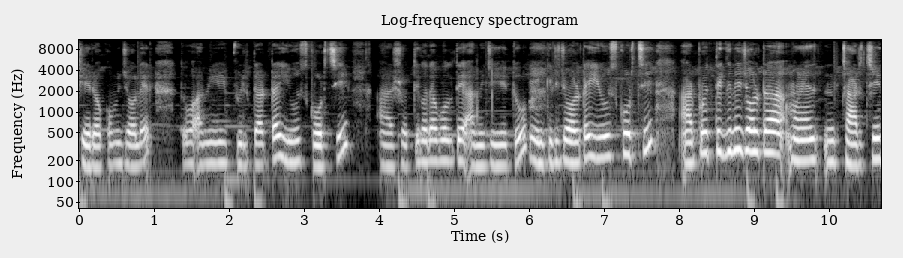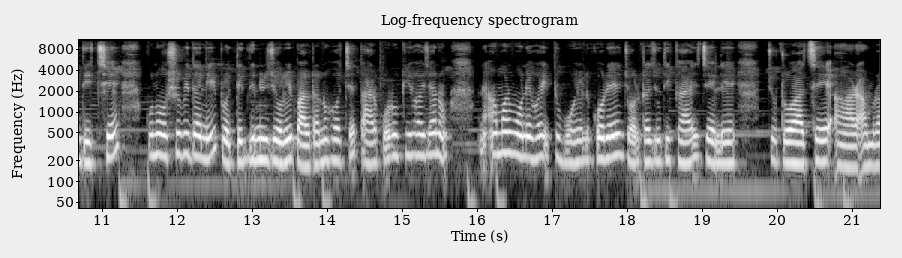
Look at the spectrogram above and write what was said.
সেরকম জলের, তো আমি এই ফিল্টারটা ইউজ করছি। আর সত্যি কথা বলতে আমি যেহেতু ট্যাঙ্কির জলটা ইউজ করছি, আর প্রত্যেক দিনই জলটা মানে ছাড়ছে, দিচ্ছে, কোনো অসুবিধা নেই প্রত্যেক দিনের জলই পাল্টানো হচ্ছে। তারপরও কি হয় জানো? মানে আমার মনে হয় একটু বয়েল করে জলটা যদি খাই, ছেলে ছোটো আছে আর আমরা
